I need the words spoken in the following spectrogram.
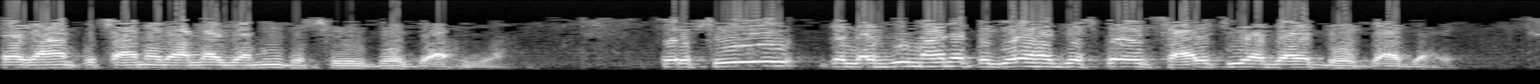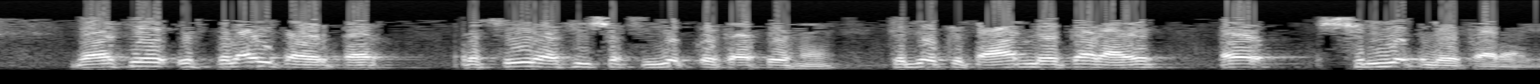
پیغام پہنچانے والا یعنی رسول بھیجا ہوا۔ تو رسول کے لفظی معنی تو یہ ہے جس کو ارسال کیا جائے، بھیجا جائے۔ ویسے اصطلاحی طور پر رسول ایسی شخصیت کو کہتے ہیں کہ جو کتاب لے کر آئے اور شریعت لے کر آئے۔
